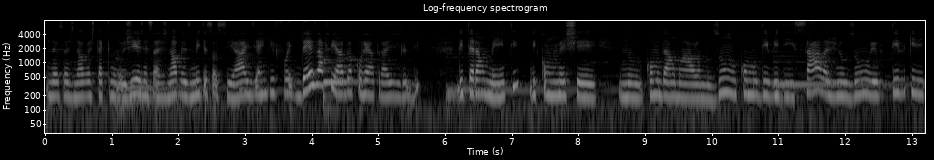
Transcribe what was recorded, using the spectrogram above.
nessas novas tecnologias, nessas novas mídias sociais, e a gente foi desafiado a correr atrás de, literalmente de como mexer, no, como dar uma aula no Zoom, como dividir salas no Zoom. Eu tive que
